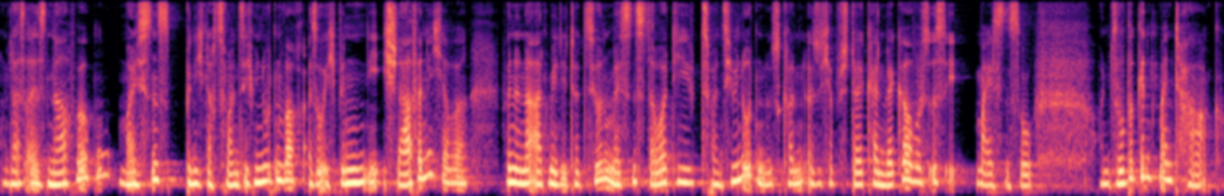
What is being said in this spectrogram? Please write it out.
und lasse alles nachwirken. Meistens bin ich nach 20 Minuten wach. Also ich bin, ich schlafe nicht, aber bin in einer Art Meditation. Meistens dauert die 20 Minuten. Das kann, also ich stelle keinen Wecker, aber es ist meistens so. Und so beginnt mein Tag.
